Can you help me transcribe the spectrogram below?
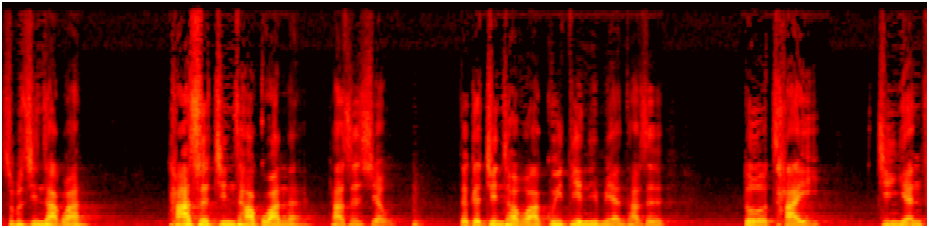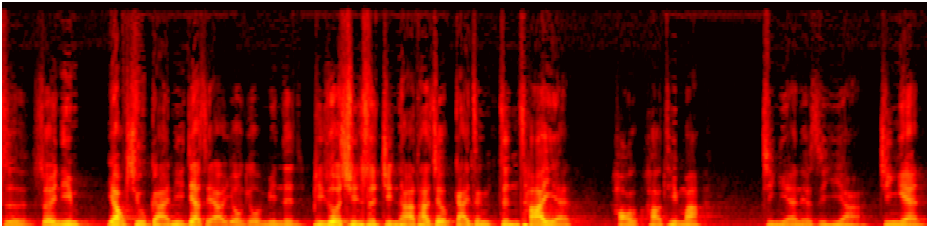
是不是检察官？他是检察官呢，他是像这个警察法规定里面，他是得裁警员制，所以您要修改。你假使要用用名字，比如说刑事警察，他就改成侦查员，好好听吗？警员也是一样，警员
